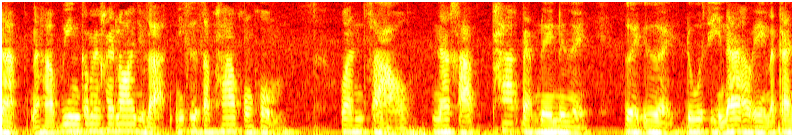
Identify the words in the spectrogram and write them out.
หนักนะครับ วิ่งก็ไม่ค่อยรอดอยู่ละนี่คือสภาพของผม วันเสาร์นะครับ ภาคแบบเหนื่อยๆ เอื่อยๆ ดูสีหน้าเอาเองละกัน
